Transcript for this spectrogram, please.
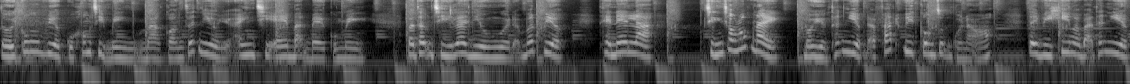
tới công việc của không chỉ mình mà còn rất nhiều những anh chị em bạn bè của mình và thậm chí là nhiều người đã mất việc. Thế nên là chính trong lúc này bảo hiểm thất nghiệp đã phát huy công dụng của nó. Tại vì khi mà bạn thất nghiệp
